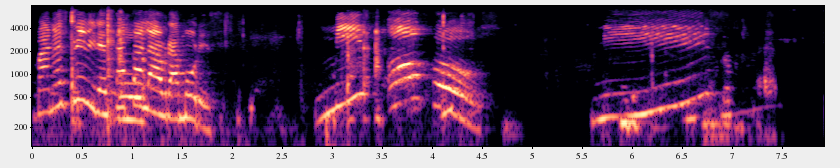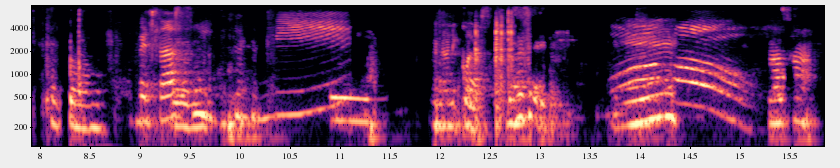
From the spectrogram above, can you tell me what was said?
Van a escribir esta palabra, amores. Mis ojos. Mis, ¿Verdad? mis Bueno, Nicolás. Pasa.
